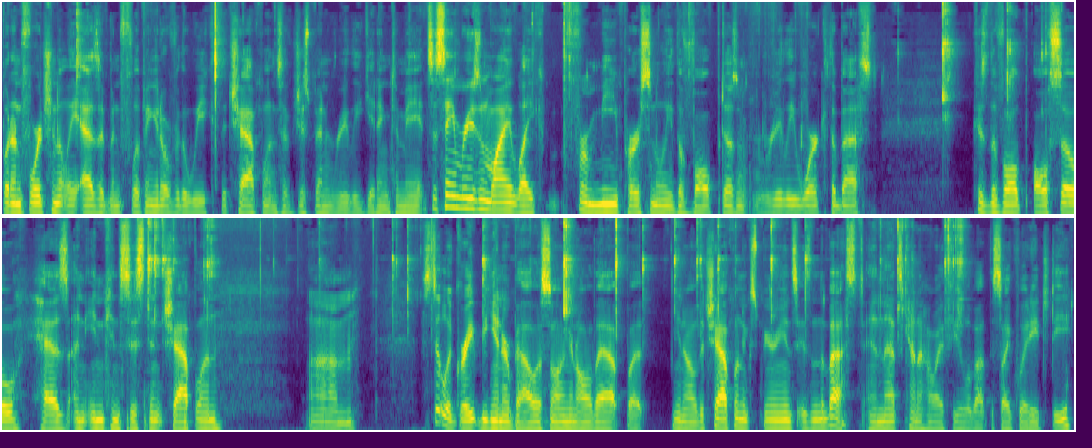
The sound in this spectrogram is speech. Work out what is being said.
but unfortunately as I've been flipping it over the week, the chaplains have just been really getting to me. It's the same reason why, like, for me personally, the Vulp doesn't really work the best. Because the Vulp also has an inconsistent chaplain. Um, still a great beginner balisong and all that, but you know, the chaplain experience isn't the best, and that's kind of how I feel about the Cycloid HD.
